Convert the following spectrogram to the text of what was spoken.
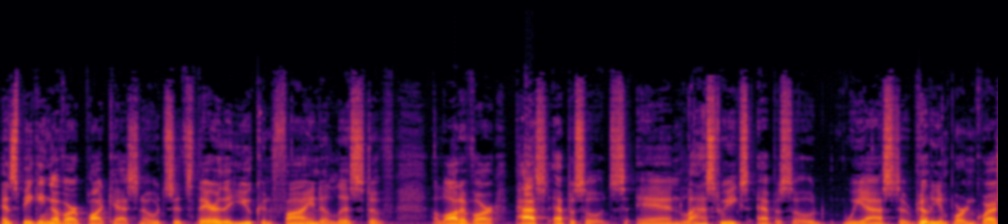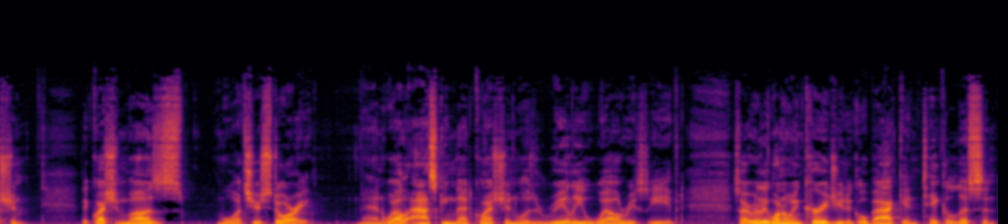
And speaking of our podcast notes, it's there that you can find a list of a lot of our past episodes. And last week's episode, we asked a really important question. The question was, What's your story? And well, asking that question was really well received. So I really want to encourage you to go back and take a listen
